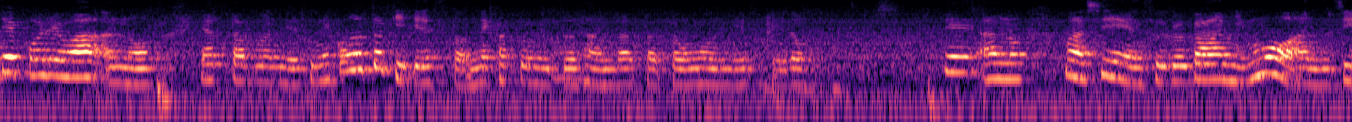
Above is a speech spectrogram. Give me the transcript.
でこれはあのやった分ですね。この時ですとね角光さんだったと思うんですけど。であの、まあ、支援する側にもあの人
